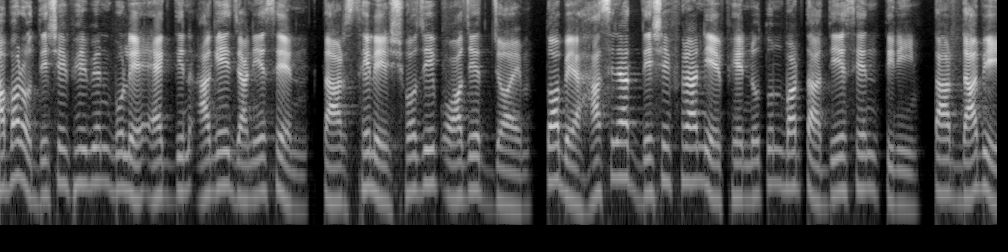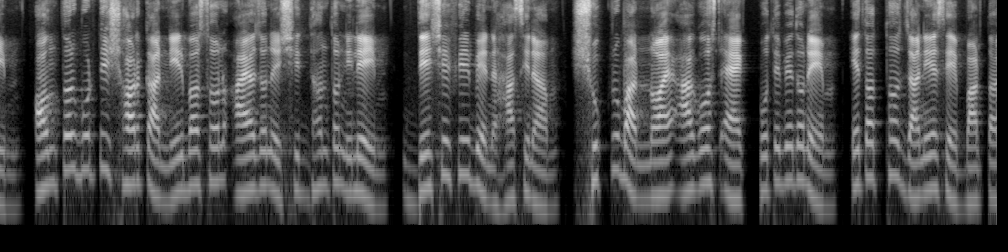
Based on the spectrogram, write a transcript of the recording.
আবারও দেশে ফিরবেন বলে একদিন আগেই জানিয়েছেন তার ছেলে সজীব ওয়াজেদ জয়। তবে হাসিনার দেশে ফেরা নিয়ে ফের নতুন বার্তা দিয়েছেন তিনি। তার দাবি, অন্তর্বর্তী সরকার নির্বাচন আয়োজনের সিদ্ধান্ত নিলে দেশে ফিরবেন হাসিনা। শুক্রবার নয় আগস্ট এক প্রতিবেদনে এ তথ্য জানিয়েছে বার্তা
